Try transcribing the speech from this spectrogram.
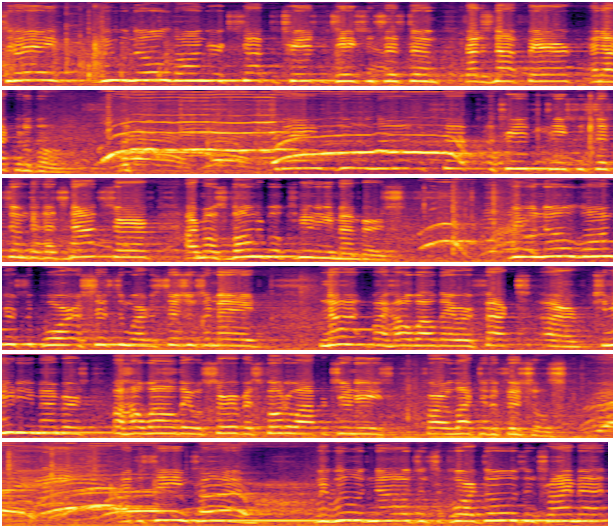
Today, we will no longer accept a transportation system that is not fair and equitable. Today, we will not accept a transportation system that does not serve our most vulnerable community members. We will no longer support a system where decisions are made not by how well they will affect our community members, but how well they will serve as photo opportunities for our elected officials. At the same time, we will acknowledge and support those in TriMet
